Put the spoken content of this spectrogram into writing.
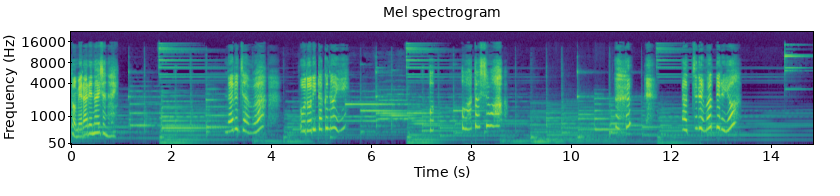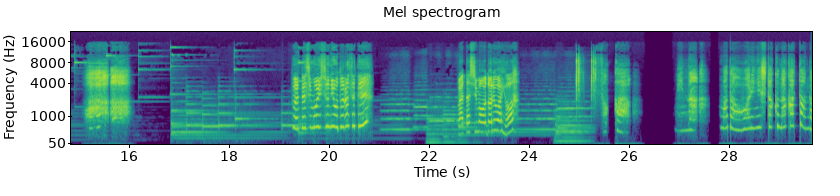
止められないじゃない。なるちゃんは？踊りたくない？私はあっちで待ってるよ。私も一緒に踊らせて。私も踊るわよ。そっかみんなまだ終わりにしたくなかったんだ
